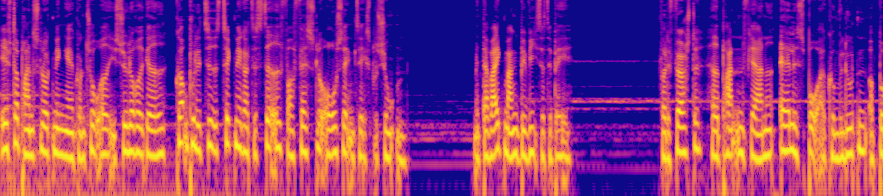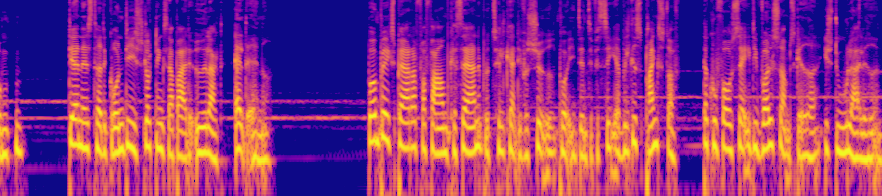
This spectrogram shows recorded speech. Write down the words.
Efter brandslutningen af kontoret i Søllerødgade kom politiets teknikere til stedet for at fastslå årsagen til eksplosionen. Men der var ikke mange beviser tilbage. For det første havde branden fjernet alle spor af konvolutten og bomben. Dernæst havde det grundige slutningsarbejde ødelagt alt andet. Bombeeksperter fra Farum Kaserne blev tilkaldt i forsøget på at identificere, hvilket sprængstof, der kunne forårsage de voldsomme skader i stuelejligheden.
